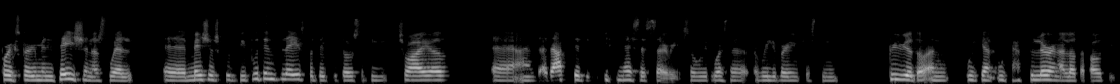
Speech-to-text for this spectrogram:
for experimentation as well. Uh, measures could be put in place, but they could also be trial uh, and adapted if necessary. So it was a, a, really very interesting period and we can we have to learn a lot about it.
